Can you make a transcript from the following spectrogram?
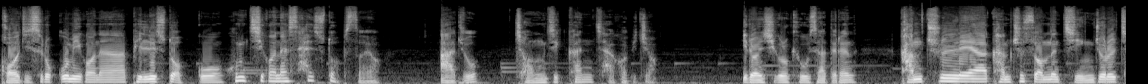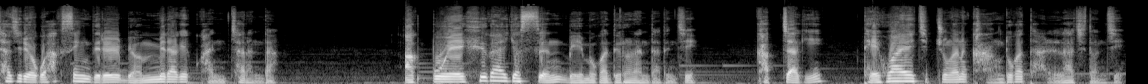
거짓으로 꾸미거나 빌릴 수도 없고 훔치거나 살 수도 없어요. 아주 정직한 작업이죠. 이런 식으로 교사들은 감출래야 감출 수 없는 징조를 찾으려고 학생들을 면밀하게 관찰한다. 악보에 휘갈겨 쓴 메모가 늘어난다든지, 갑자기 대화에 집중하는 강도가 달라지던지,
